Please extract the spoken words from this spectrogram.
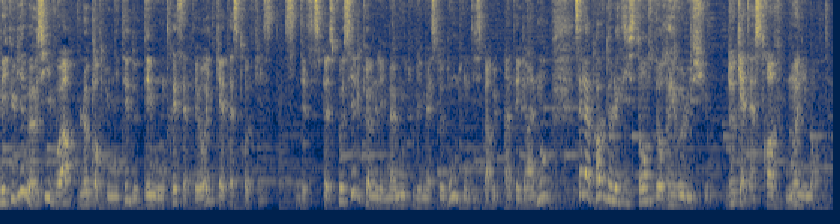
Mais Cuvier va aussi voir l'opportunité de démontrer sa théorie catastrophiste. Si des espèces fossiles comme les mammouths ou les mastodontes ont disparu intégralement, c'est la preuve de l'existence de révolutions, de catastrophes monumentales.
